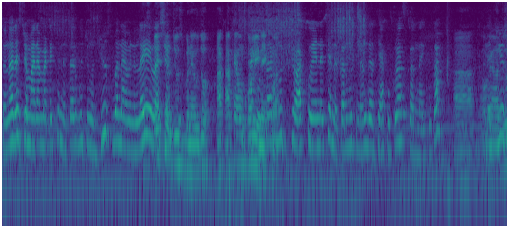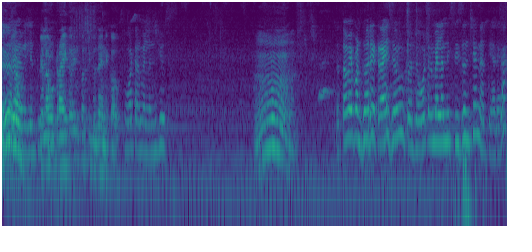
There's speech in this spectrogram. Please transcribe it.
તો નરેશ જો મારા માટે છે ને તરબૂચનું જ્યુસ બનાવીને લઈ આવ્યા છે. જ્યુસ બનાવ્યું જો. આખે હું ખોલી આખું તરબૂચ જો આખું એને છે ને તરબૂચને અંદરથી આખું ક્રશ કરી નાખ્યું કા? હા હવે આ જ્યુસ બનાવી લીધું પેલા હું ટ્રાય કરીને પછી બધાને કહું. Watermelon juice. હમ. તો તમે પણ ઘરે ટ્રાય જરૂર કરજો. વોટરમેલનની સીઝન છે ને અત્યારે કા?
